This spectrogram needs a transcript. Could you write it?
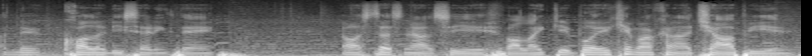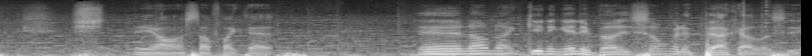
a new quality setting thing. I was testing out to see if I liked it, but it came out kind of choppy and you know and stuff like that. And I'm not getting anybody, so I'm gonna back out. Let's see.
